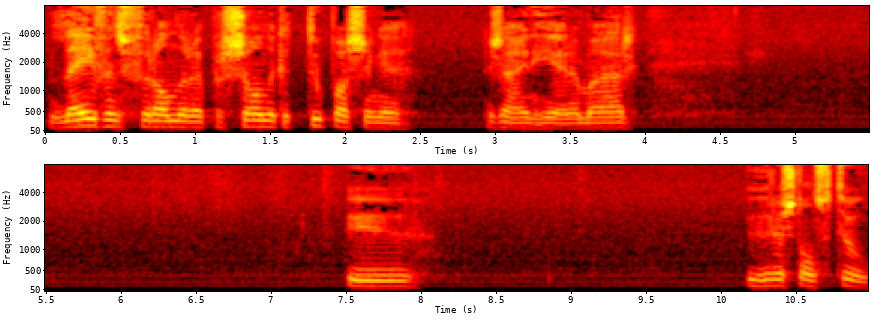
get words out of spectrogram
levensveranderende persoonlijke toepassingen zijn, heren, maar u, u rust ons toe.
